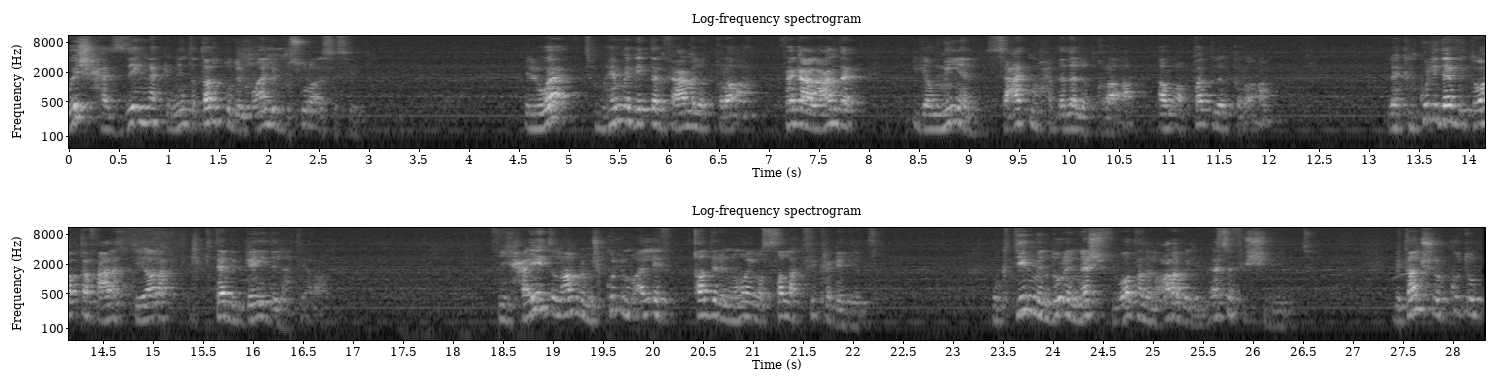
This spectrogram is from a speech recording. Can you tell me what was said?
واشحذ ذهنك إن أنت تنقد المؤلف بصورة أساسية. الوقت مهم جدا في عمل القراءة. فاجعل عندك يوميا ساعات محددة للقراءة أو أوقات للقراءة. لكن كل ده بيتوقف على اختيارك الكتاب الجيد اللي هتقراه في حقيقة الأمر مش كل مؤلف قادر إن هو يوصل لك فكرة جديده وكتير من دور النشر في الوطن العربي للأسف الشديد. بتنشر كتب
